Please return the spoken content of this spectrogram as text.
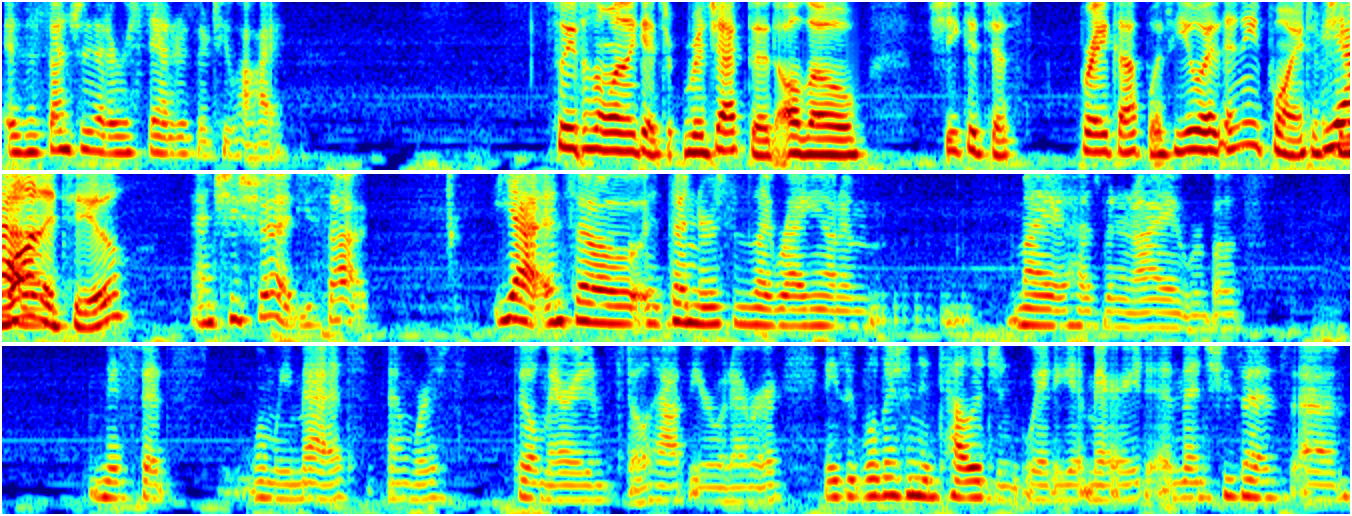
is essentially that her standards are too high. So he doesn't want to get rejected, although she could just break up with you at any point if she wanted to. And she should. You suck. Yeah, and so the nurse is like ragging on him. My husband and I were both misfits when we met, and we're still married and still happy or whatever. And he's like, Well, there's an intelligent way to get married. And then she says, um,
